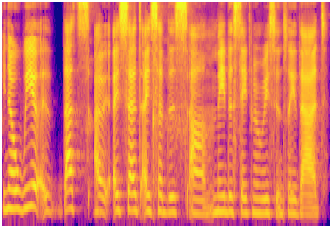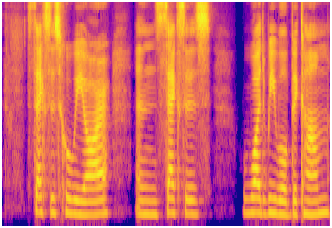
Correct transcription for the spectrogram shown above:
you know we uh, that's I, I said i said this um, made this statement recently that sex is who we are and sex is what we will become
